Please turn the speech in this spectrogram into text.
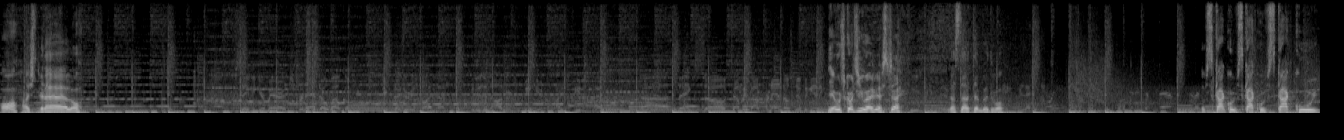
O, haśtrelo! Nie uszkodziłem jeszcze. Następne mydło. No wskakuj, wskakuj, wskakuj!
